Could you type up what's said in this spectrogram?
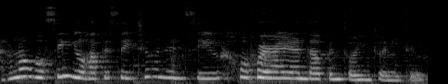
I don't know, we'll see. You'll have to stay tuned and see where I end up in 2022.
